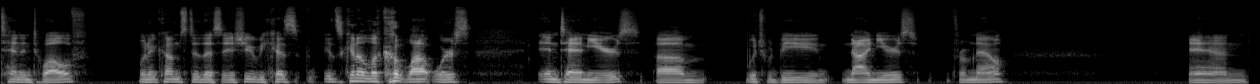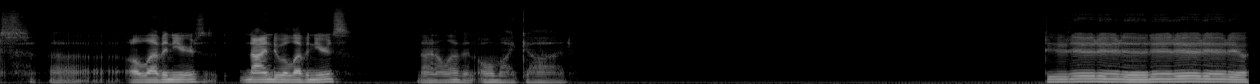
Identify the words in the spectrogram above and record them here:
10 and 12 when it comes to this issue because it's gonna look a lot worse in 10 years, um, which would be nine years from now, and uh, 11 years, nine to 11 years, 9 11. Oh my god. Do, do, do, do, do, do, do, do.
